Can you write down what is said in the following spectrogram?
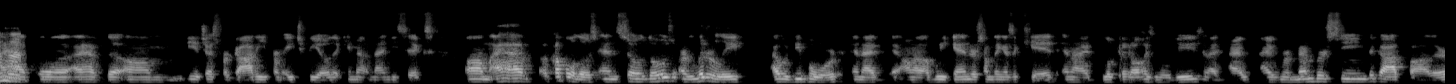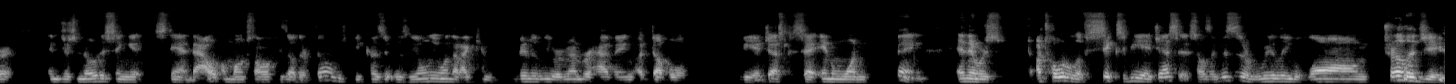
I Uh-huh. have the I have the um, VHS for Gotti from HBO that came out in '96. Um, I have a couple of those, and so those are literally I would be bored, and I on a weekend or something as a kid, and I'd look at all his movies, and I I, I remember seeing The Godfather and just noticing it stand out amongst all his other films because it was the only one that I can vividly remember having a double VHS cassette in one thing, and there was a total of six VHSs. So I was like, this is a really long trilogy.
